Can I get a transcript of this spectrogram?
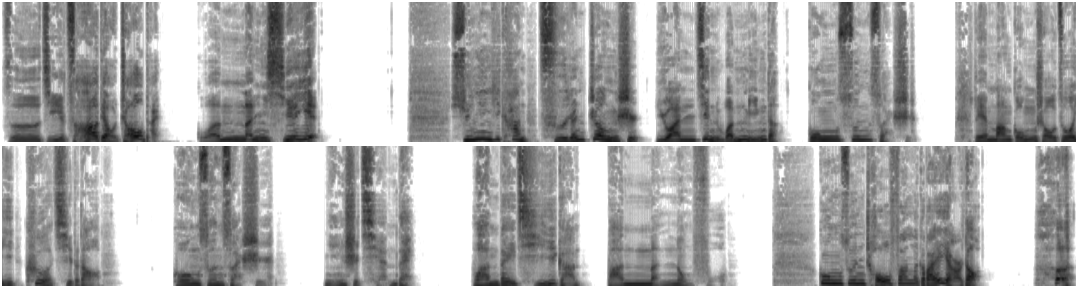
自己砸掉招牌，关门歇业。”荀音一看，此人正是远近闻名的公孙算师。连忙拱手作揖，客气的道：“公孙算师，您是前辈，晚辈岂敢班门弄斧？”公孙仇翻了个白眼儿道：“呵，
